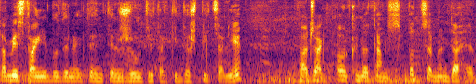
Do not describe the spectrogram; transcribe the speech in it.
Tam jest fajny budynek, ten, ten żółty, taki do szpica, nie? Patrz jak okno tam pod samym dachem.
